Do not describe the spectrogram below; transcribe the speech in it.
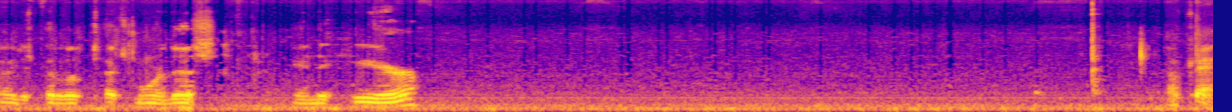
And I just put a little touch more of this into here. Okay.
